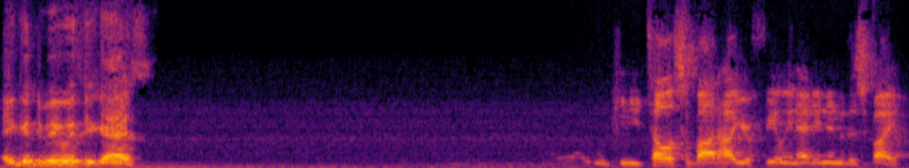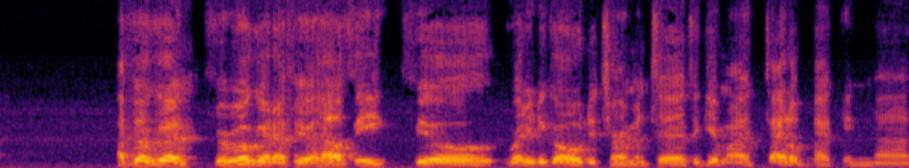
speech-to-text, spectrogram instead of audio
Hey, good to be with you guys. Can you tell us about how you're feeling heading into this fight? I feel good. feel real good. I feel healthy. Feel ready to go. Determined to to get my title back and uh,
